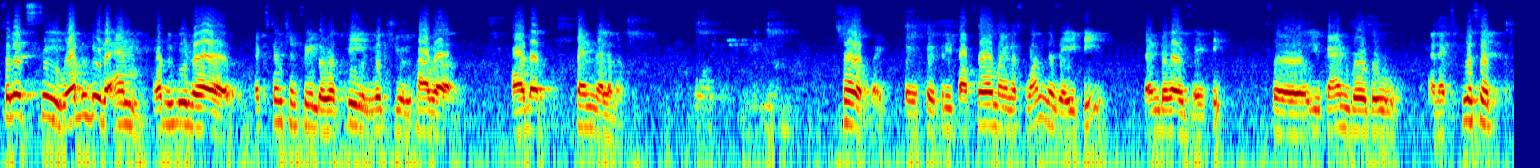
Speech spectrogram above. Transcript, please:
so let's see what will be the m, what will be the extension field over 3 in which you will have a order 10 element. 4 right so if 3 power 4 minus 1 is 80 10 divides 80 so you can go to an explicit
